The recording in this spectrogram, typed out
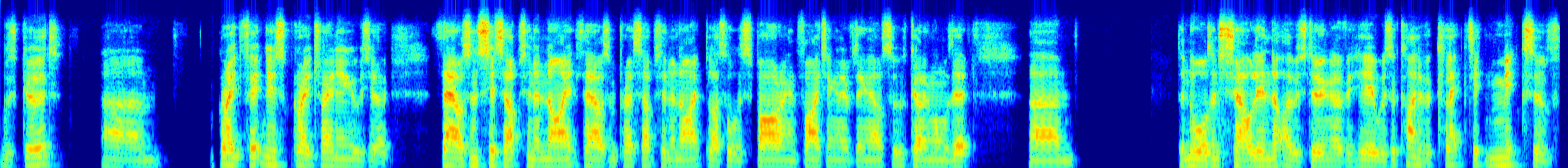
was good. Um, great fitness, great training. It was, you know, thousand sit-ups in a night, thousand press-ups in a night, plus all the sparring and fighting and everything else that was going on with it. Um, the Northern Shaolin that I was doing over here was a kind of eclectic mix of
